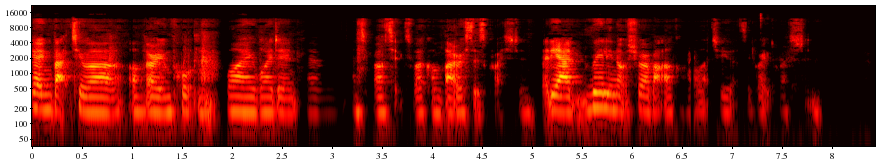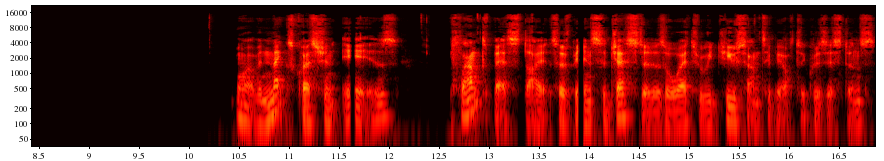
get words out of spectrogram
Going back to our, our very important why why don't um, antibiotics work on viruses question. But yeah, really not sure about alcohol. Actually, that's a great question. Well, the next question is: Plant-based diets have been suggested as a way to reduce antibiotic resistance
